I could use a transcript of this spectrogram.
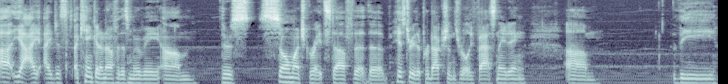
uh, yeah, I, I just I can't get enough of this movie. Um, there's so much great stuff. The the history of the production's really fascinating. Um, the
